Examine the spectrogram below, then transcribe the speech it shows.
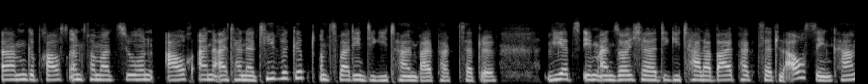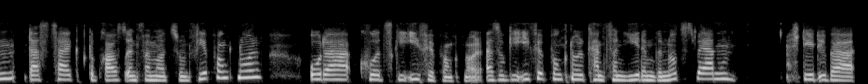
ähm, Gebrauchsinformation auch eine Alternative gibt, und zwar den digitalen Beipackzettel. Wie jetzt eben ein solcher digitaler Beipackzettel aussehen kann, das zeigt Gebrauchsinformation 4.0 oder kurz GI 4.0. Also GI 4.0 kann von jedem genutzt werden, steht über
